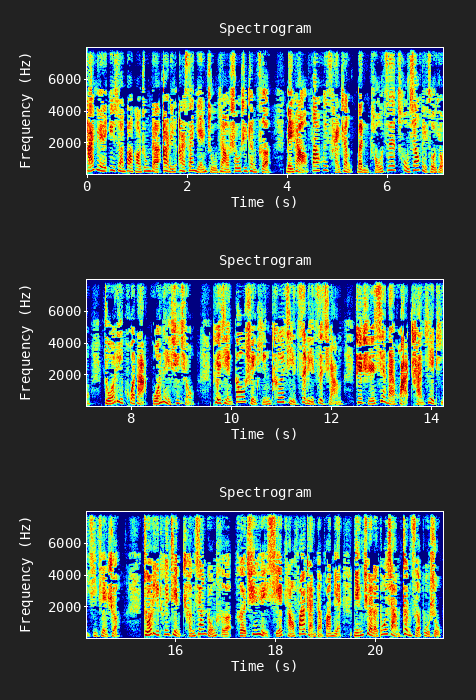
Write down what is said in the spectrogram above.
查阅预算报告中的二零二三年主要收支政策，围绕发挥财政稳投资、促消费作用，着力扩大国内需求，推进高水平科技自立自强，支持现代化产业体系建设，着力推进城乡融合和区域协调发展等方面，明确了多项政策部署，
